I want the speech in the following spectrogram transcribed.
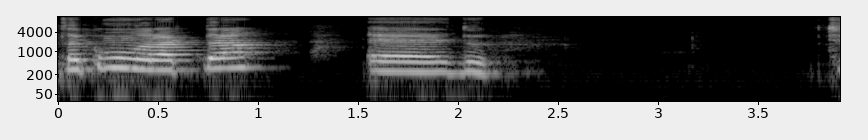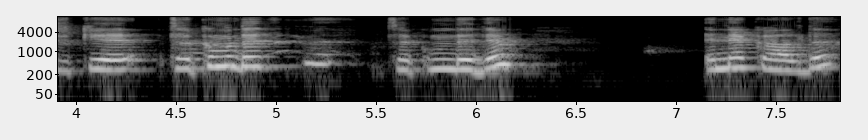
Takım olarak da ee, dur. Türkiye takımı dedim mi? Takım dedim. E ne kaldı?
